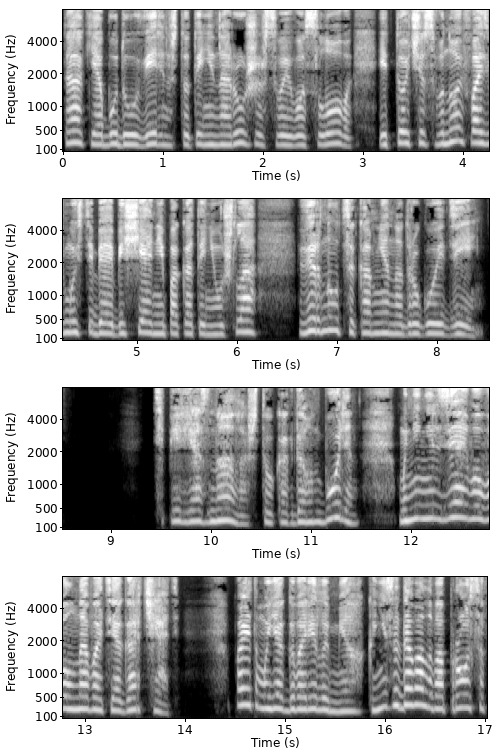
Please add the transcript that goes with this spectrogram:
Так я буду уверен, что ты не нарушишь своего слова, и тотчас вновь возьму с тебя обещание, пока ты не ушла, вернуться ко мне на другой день. Теперь я знала, что, когда он болен, мне нельзя его волновать и огорчать. Поэтому я говорила мягко, не задавала вопросов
